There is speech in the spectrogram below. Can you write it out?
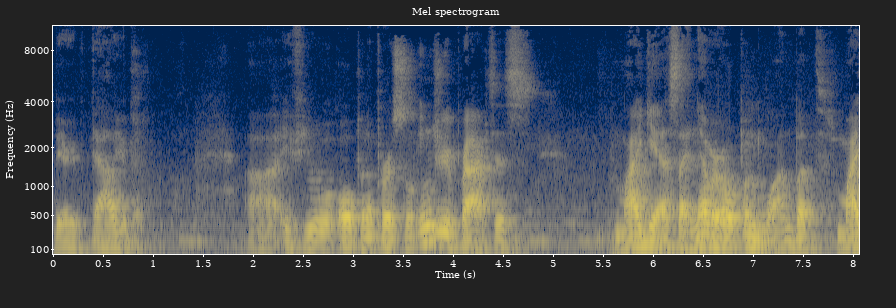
very valuable. Uh, if you open a personal injury practice, my guess, I never opened one, but my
